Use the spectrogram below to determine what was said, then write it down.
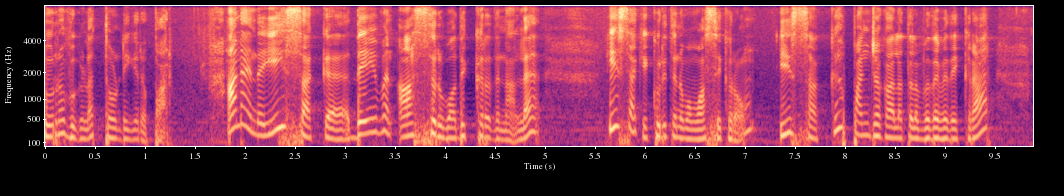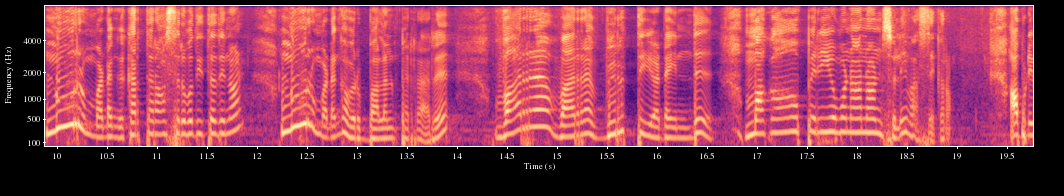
துறவுகளை தோண்டியிருப்பார். ஆனால் இந்த ஈசாக்கை தேவன் ஆசிர்வதிக்கிறதுனால ஈசாக்கை குறித்து நம்ம வாசிக்கிறோம். ஈசாக்கு பஞ்ச காலத்தில் விதை விதைக்கிறார். நூறு மடங்கு கர்த்தர் ஆசிர்வதித்ததினால் நூறு மடங்கு அவர் பலன் பெறாரு. வர வர விருத்தி அடைந்து மகா பெரியவனானான்னு சொல்லி வாசிக்கிறோம். அப்படி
